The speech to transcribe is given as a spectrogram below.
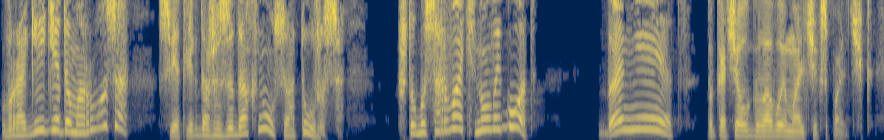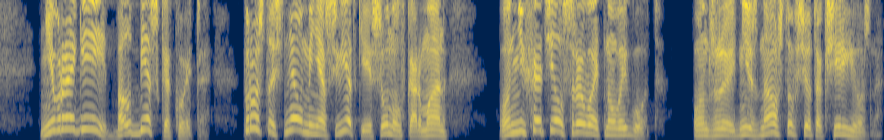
Враги Деда Мороза?» Светлик даже задохнулся от ужаса чтобы сорвать Новый год. — Да нет, — покачал головой мальчик с пальчик. — Не враги, балбес какой-то. Просто снял меня с ветки и сунул в карман. Он не хотел срывать Новый год. Он же не знал, что все так серьезно.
